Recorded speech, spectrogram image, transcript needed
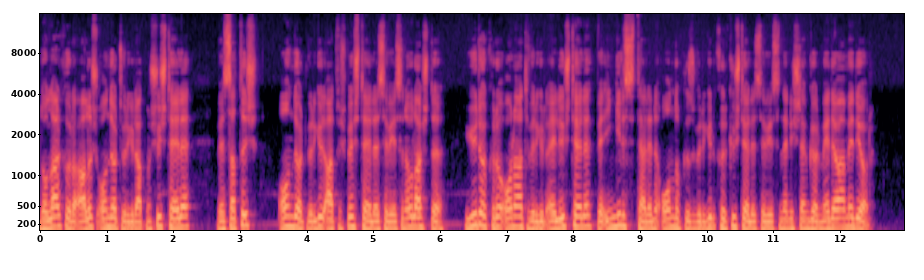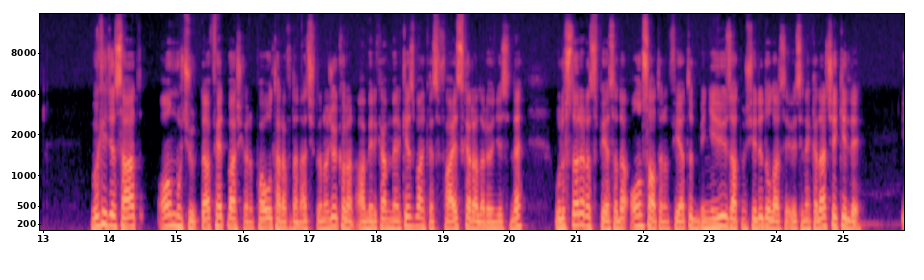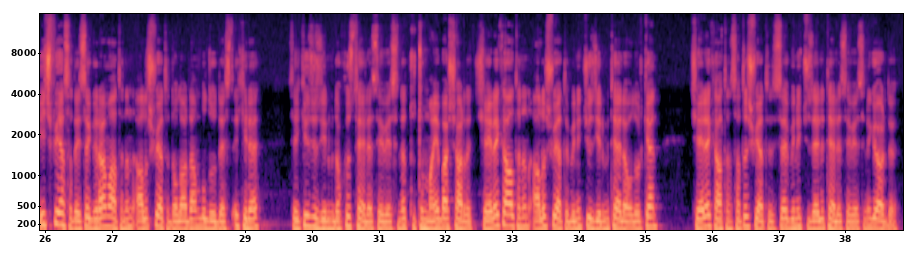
dolar kuru alış 14,63 TL ve satış 14,65 TL seviyesine ulaştı. Euro kuru 16,53 TL ve İngiliz sterlini 19,43 TL seviyesinden işlem görmeye devam ediyor. Bu gece saat 10.30'da Fed Başkanı Powell tarafından açıklanacak olan Amerikan Merkez Bankası faiz kararları öncesinde uluslararası piyasada ons altının fiyatı 1767 dolar seviyesine kadar çekildi. İç piyasada ise gram altının alış fiyatı dolardan bulduğu destek ile 829 TL seviyesinde tutunmayı başardı. Çeyrek altının alış fiyatı 1320 TL olurken çeyrek altın satış fiyatı ise 1350 TL seviyesini gördü.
